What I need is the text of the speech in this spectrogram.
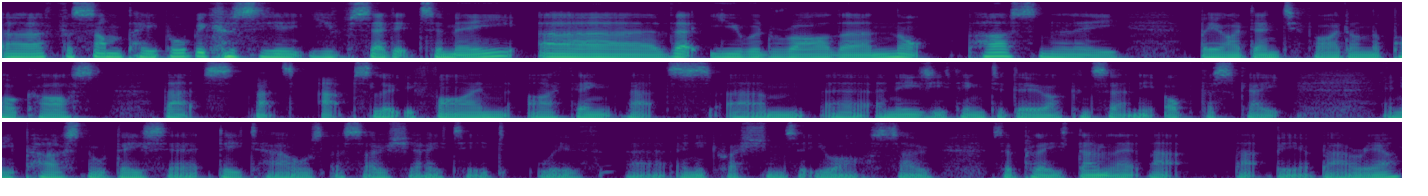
uh, for some people, because you, have said it to me, uh, that you would rather not personally be identified on the podcast. That's that's absolutely fine. I think that's um, an easy thing to do. I can certainly obfuscate any personal de- details associated with uh, any questions that you ask. So so please don't let that that be a barrier.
